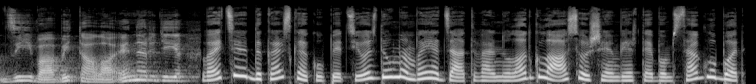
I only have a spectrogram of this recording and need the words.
dzīvā, vitālā enerģija. Vaicājot Dakarskai kūpiec, jūs domām vajadzētu vēl no Latgulā esošiem vietēbum saglabot,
